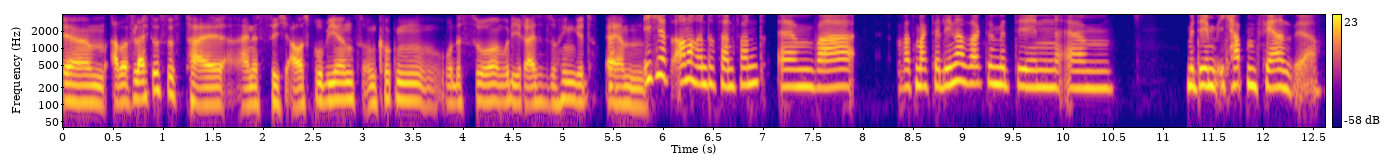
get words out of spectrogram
Ähm, aber vielleicht ist es Teil eines sich Ausprobierens und gucken, wo das so, wo die Reise so hingeht. Was Ähm, ich jetzt auch noch interessant fand, ähm, war, was Magdalena sagte mit den, ähm, mit dem, ich habe einen Fernseher.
